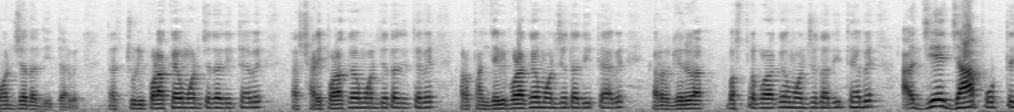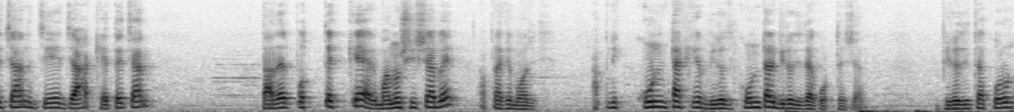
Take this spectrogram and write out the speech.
মর্যাদা দিতে হবে। তার চুড়ি পরাকেও মর্যাদা দিতে হবে, তার শাড়ি পরাকেও মর্যাদা দিতে হবে কারও পাঞ্জাবি পরাকেও মর্যাদা দিতে হবে, কারোর গেরুয়া বস্ত্র পরাকেও মর্যাদা দিতে হবে। আর যে যা পড়তে চান, যে যা খেতে চান, তাদের প্রত্যেককে এক মানুষ হিসাবে আপনাকে আপনি কোনটাকে বিরোধী, কোনটার বিরোধিতা করতে চান? বিরোধিতা করুন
